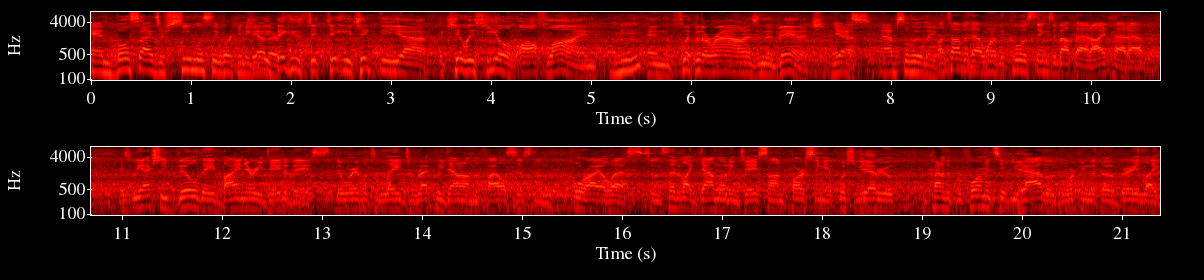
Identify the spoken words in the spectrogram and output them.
and both sides are seamlessly working So together. you, basically t- t- you take the uh, Achilles heel of offline Mm-hmm. and flip it around as an advantage. Yes, absolutely. On top of that, one of the coolest things about that iPad app is we actually build a binary database that we're able to lay directly down on the file system for iOS. So instead of like downloading JSON, parsing it, pushing Yep. it through, and kind of the performance that you Yep. have of working with a very like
